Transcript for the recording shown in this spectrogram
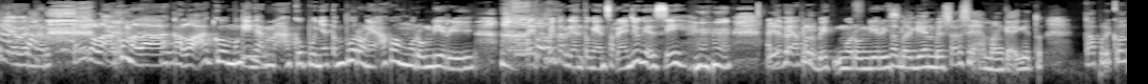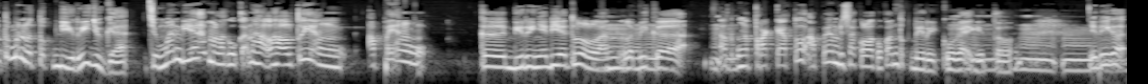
Iya bener Tapi kalau aku malah Kalau aku mungkin Hmm. karena aku punya tempurung ya Aku ngurung diri eh, Tapi tergantung answernya juga sih Ya, Tapi aku tapi lebih ngurung diri sih Sebagian besar sih emang kayak gitu. Capricorn tuh menutup diri juga. Cuman dia melakukan hal-hal tuh yang apa yang ke dirinya dia tuh loh, Lan. lebih ke ngetracknya tuh apa yang bisa aku lakukan untuk diriku kayak gitu. Hmm, hmm. Jadi kak,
